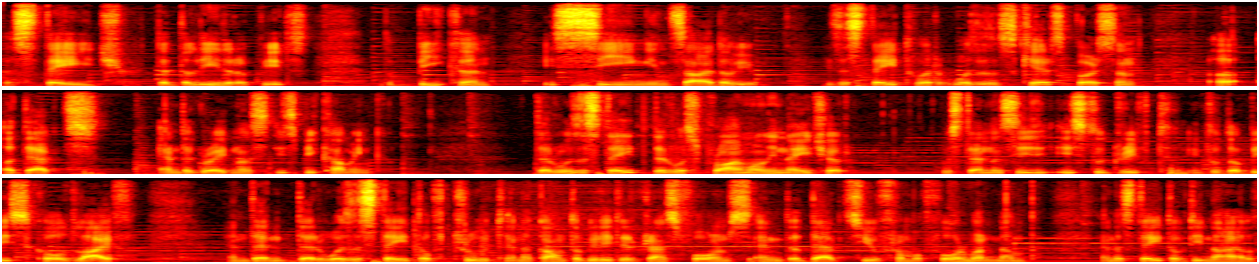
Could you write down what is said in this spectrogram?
the stage that the leader appears, the beacon is seeing inside of you, is a state where was a scarce person uh, adapts and the greatness is becoming. There was a state that was primal in nature, whose tendency is to drift into the abyss called life, and then there was a state of truth and accountability that transforms and adapts you from a former numb and a state of denial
